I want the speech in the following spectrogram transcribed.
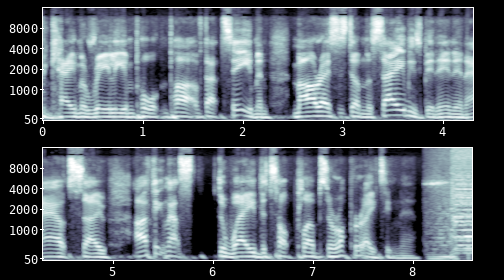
became a really important part of that team. And Mahrez has done the same. He's been in and out. So I think that's the way the top clubs are operating now.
